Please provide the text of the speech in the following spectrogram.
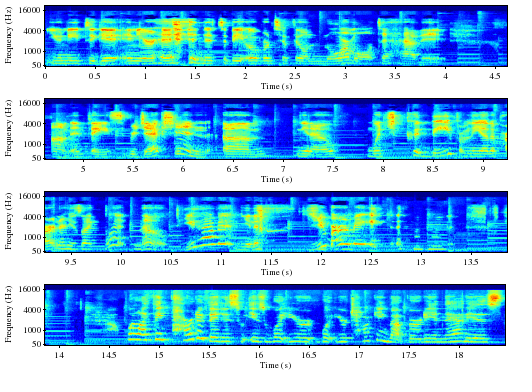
you need to get in your head to be able to feel normal to have it um, and face rejection? Um, you know, which could be from the other partner. He's like, "What? No, do you have it? You know, did you burn me?" Mm-hmm. Well, I think part of it is is what you're what you're talking about, Birdie, and that is,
